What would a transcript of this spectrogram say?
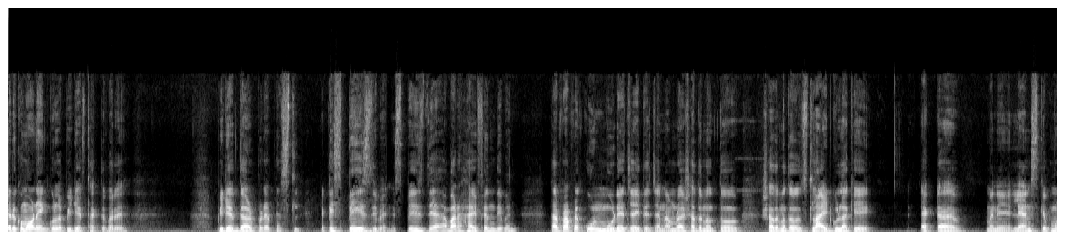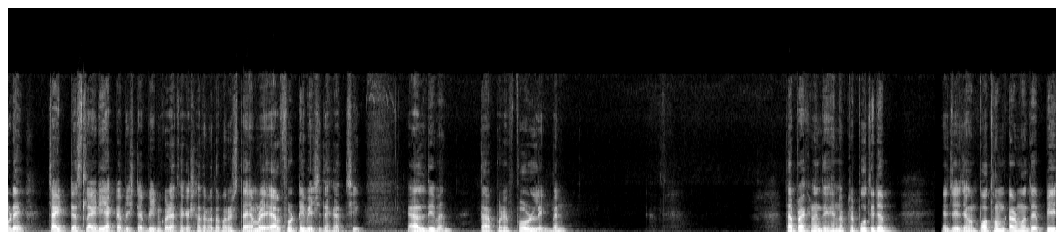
এরকম অনেকগুলো পিডিএফ থাকতে পারে। পিডিএফ দেওয়ার পরে আপনি একটা স্পেস দিবেন স্পেস দিয়ে আবার হাইফেন দিবেন, তারপর আপনি কোন মোডে চাইতে চান। আমরা সাধারণত সাধারণত স্লাইডগুলোকে একটা মানে ল্যান্ডস্কেপ মোডে চারটা স্লাইডই একটা পৃষ্ঠায় প্রিন্ট করে থাকে সাধারণত মানুষ, তাই আমরা এল ফোরটাই বেশি দেখাচ্ছি। এল দিবেন, তারপরে ফোর লিখবেন। তারপর এখানে দেখেন আপনার প্রতিটা যে যখন প্রথমটার মধ্যে পেজ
